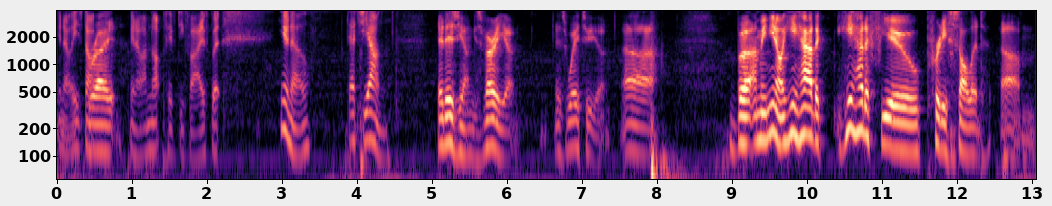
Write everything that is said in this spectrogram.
You know, he's not. right. You know, I'm not 55, but you know, that's young. It is young. It's very young. It's way too young. Uh, but I mean, you know, he had a he had a few pretty solid, um,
